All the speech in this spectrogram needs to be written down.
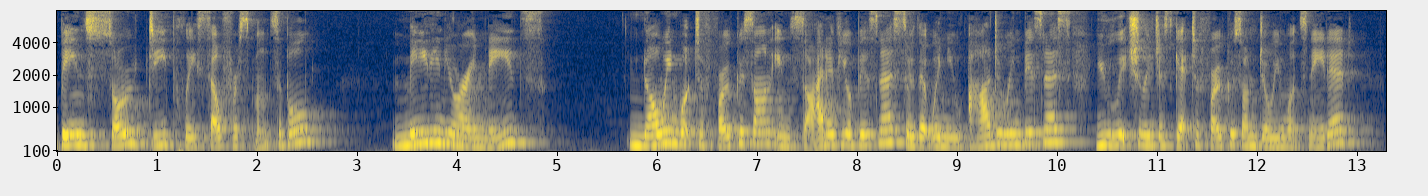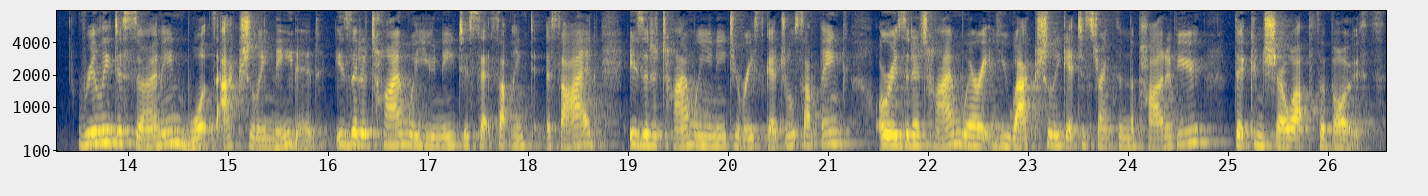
being so deeply self responsible, meeting your own needs, knowing what to focus on inside of your business so that when you are doing business, you literally just get to focus on doing what's needed. Really discerning what's actually needed. Is it a time where you need to set something aside? Is it a time where you need to reschedule something? Or is it a time where it, you actually get to strengthen the part of you that can show up for both?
